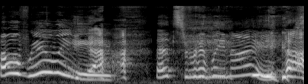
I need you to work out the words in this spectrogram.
oh really? Yeah. That's really nice. Yeah,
